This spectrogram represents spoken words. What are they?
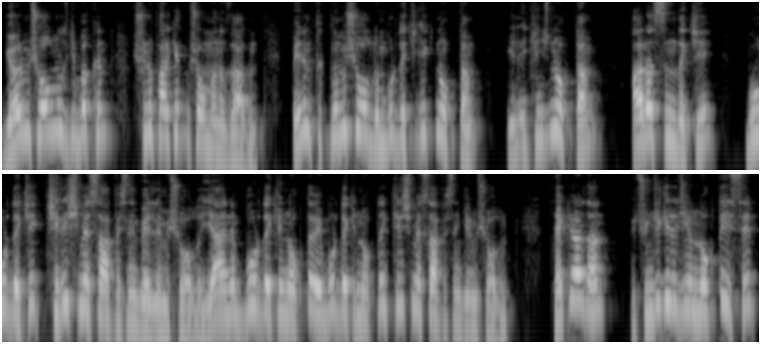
Görmüş olduğunuz gibi bakın şunu fark etmiş olmanız lazım. Benim tıklamış olduğum buradaki ilk noktam ile ikinci noktam arasındaki buradaki kiriş mesafesini belirlemiş oldu. Yani buradaki nokta ve buradaki noktanın kiriş mesafesini girmiş oldum. Tekrardan üçüncü gireceğim nokta ise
